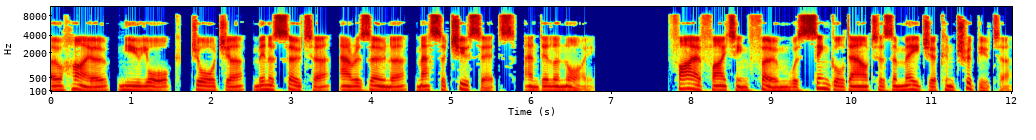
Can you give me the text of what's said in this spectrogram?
Ohio, New York, Georgia, Minnesota, Arizona, Massachusetts, and Illinois. Firefighting foam was singled out as a major contributor.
